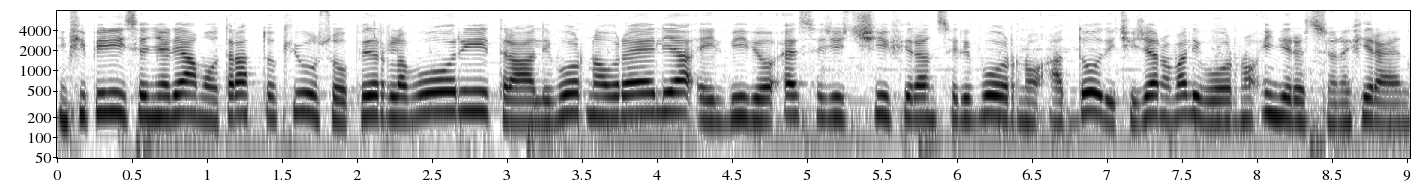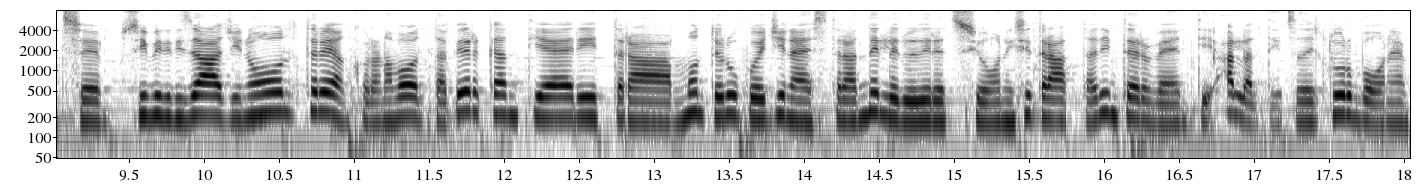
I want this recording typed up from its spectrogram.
In Fipiri segnaliamo tratto chiuso per lavori tra Livorno Aurelia e il bivio SGC Firenze-Livorno a 12 Genova-Livorno in direzione Firenze. Possibili disagi inoltre ancora una volta per cantieri tra Montelupo e Ginestra nelle due direzioni. Si tratta di interventi all'altezza del turbone.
